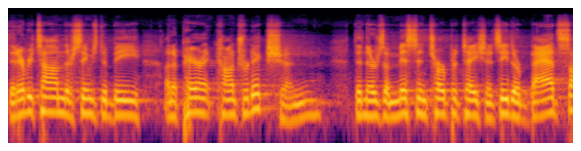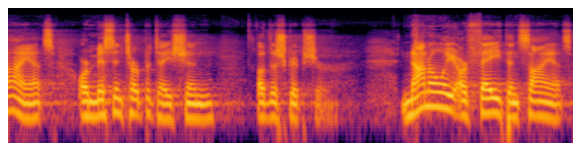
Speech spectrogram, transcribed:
that every time there seems to be an apparent contradiction, then there's a misinterpretation. It's either bad science or misinterpretation of the scripture. Not only are faith and science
